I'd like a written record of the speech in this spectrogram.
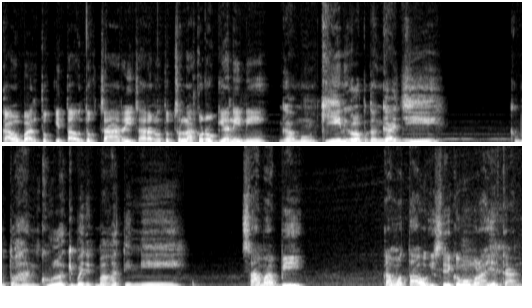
kamu bantu kita untuk cari cara nutup celah kerugian ini. Nggak mungkin kalau potong gaji. Kebutuhanku lagi banyak banget ini. Sama, Bi. Kamu tahu istriku mau melahirkan?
